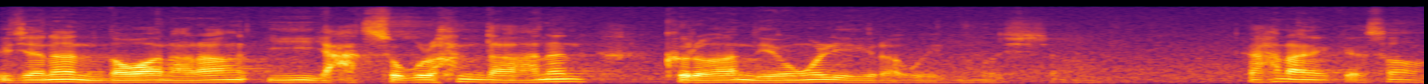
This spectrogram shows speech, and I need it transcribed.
이제는 너와 나랑 이 약속을 한다 하는 그러한 내용을 얘기를 하고 있는 것이죠. 하나님께서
